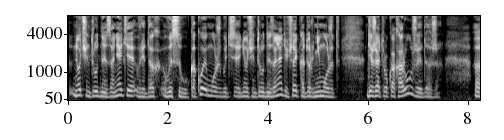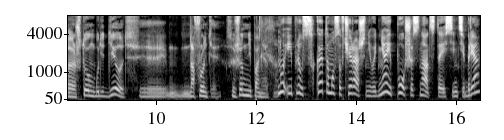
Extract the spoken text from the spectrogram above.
не очень трудное занятие в рядах ВСУ. Какое может быть не очень трудное занятие у человека, который не может держать в руках оружие даже, Э, что он будет делать э, на фронте, совершенно непонятно. Ну и плюс к этому со вчерашнего дня и по 16 сентября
